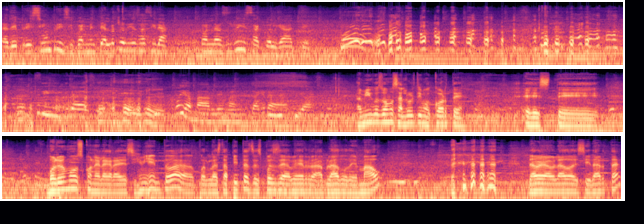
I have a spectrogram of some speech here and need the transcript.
la depresión principalmente. Al otro día es así, irá, con las risas colgate. Sí, gracias. Muy amable, manita, gracias. Amigos, vamos al último corte. Este volvemos con el agradecimiento a- por las tapitas después de haber hablado de Mao, de haber hablado de Siddhartha,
